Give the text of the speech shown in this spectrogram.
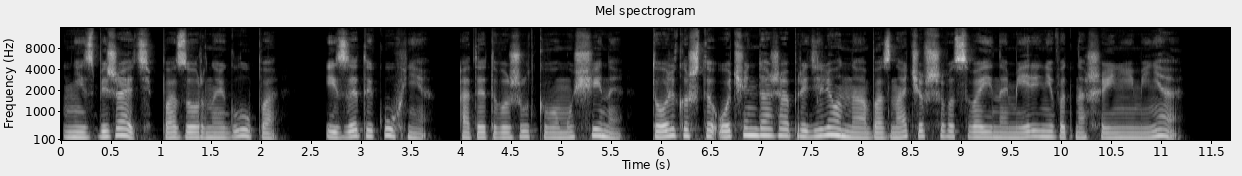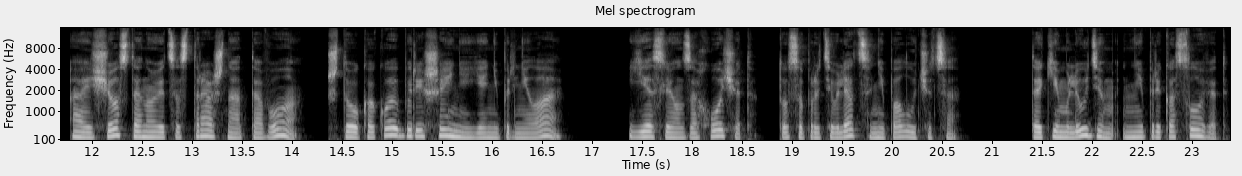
не сбежать, позорно и глупо, из этой кухни, от этого жуткого мужчины, только что очень даже определенно обозначившего свои намерения в отношении меня. А еще становится страшно от того, что какое бы решение я ни приняла, если он захочет, то сопротивляться не получится. Таким людям не прикословят.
